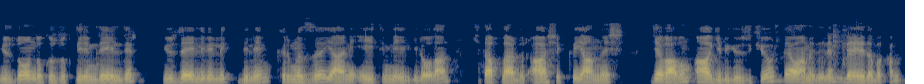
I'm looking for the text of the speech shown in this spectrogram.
%19'luk dilim değildir. %51'lik dilim kırmızı yani eğitimle ilgili olan kitaplardır. A şıkkı yanlış. Cevabım A gibi gözüküyor. Devam edelim. B'ye de bakalım.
